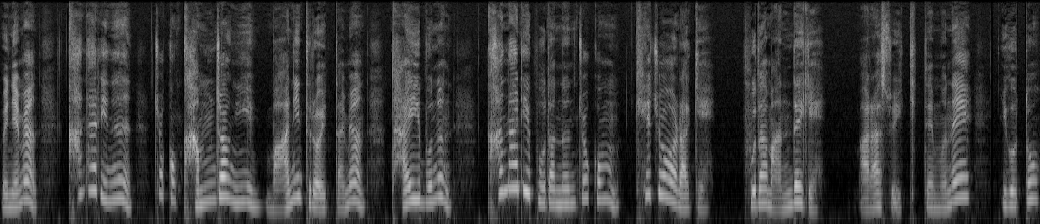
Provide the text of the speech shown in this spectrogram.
왜냐면 카나리는 조금 감정이 많이 들어있다면 다이브는 카나리보다는 조금 캐주얼하게 부담 안 되게 말할 수 있기 때문에 이것도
